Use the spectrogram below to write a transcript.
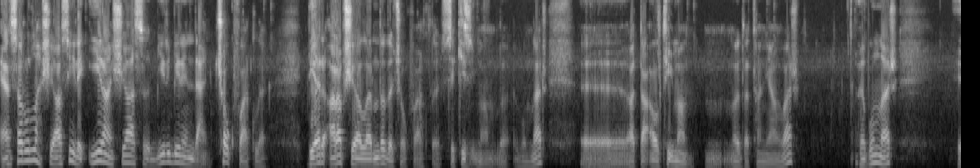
Ensarullah Şiası ile İran Şiası birbirinden çok farklı. Diğer Arap Şialarında da çok farklı. Sekiz imamlı bunlar. E, hatta altı imamı da tanıyan var. Ve bunlar e,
